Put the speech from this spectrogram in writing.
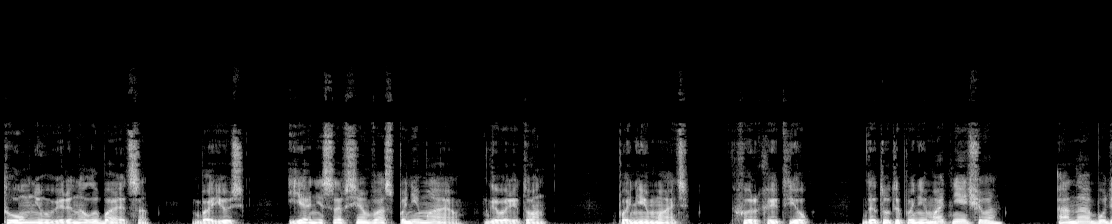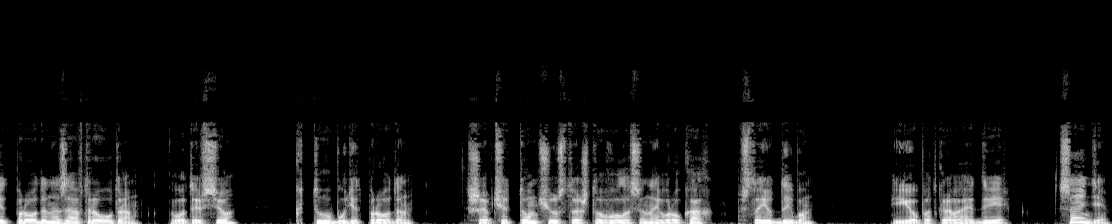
Том неуверенно улыбается. «Боюсь, я не совсем вас понимаю», — говорит он. «Понимать», — фыркает Йоб. «Да тут и понимать нечего. Она будет продана завтра утром. Вот и все». «Кто будет продан?» — шепчет Том, чувствуя, что волосы на его руках встают дыбом. Йоб открывает дверь. «Санди»,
